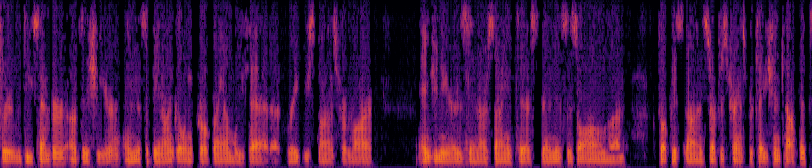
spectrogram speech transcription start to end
through December of this year, and this will be an ongoing program. We've had a great response from our engineers and our scientists, and this is all um, focused on surface transportation topics,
